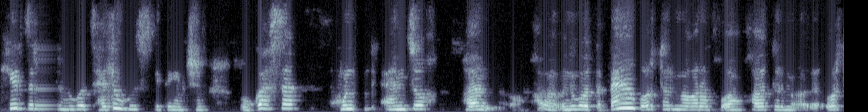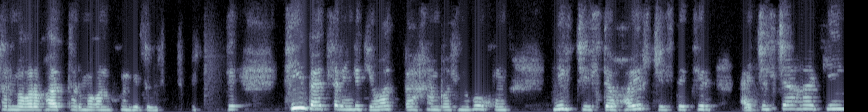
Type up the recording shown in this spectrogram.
Тэгэхээр зэрэг нөгөө цалин хөлс гэдэг юм чинь угаасаа хүнд амжих нөгөө байн ур тормоогоор хой ур тормоогоор хой тормоогоо нөхөн гэдэг үг тий. Тийм байдлаар ингэж яваад байх юм бол нөгөө хүн нэг жилдээ хоёр жилдээ тэр ажиллаж байгаагийн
